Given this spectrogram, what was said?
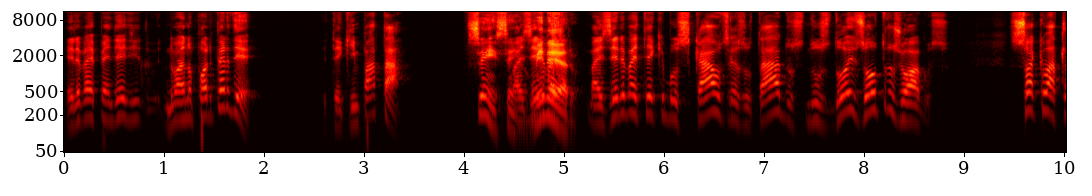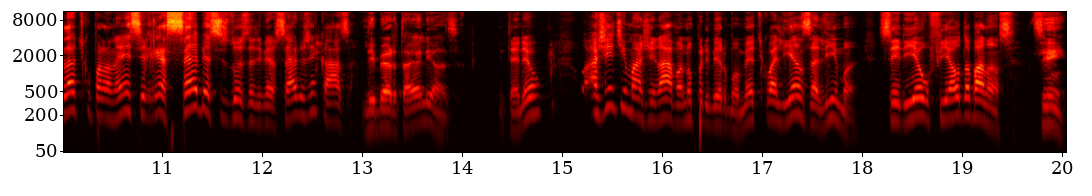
ele vai depender de. Mas não pode perder. Ele tem que empatar. Sim, sim, mas Mineiro. Vai, mas ele vai ter que buscar os resultados nos dois outros jogos. Só que o Atlético Paranaense recebe esses dois adversários em casa. Libertar e Aliança. Entendeu? A gente imaginava no primeiro momento que o Aliança Lima seria o fiel da balança. Sim.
